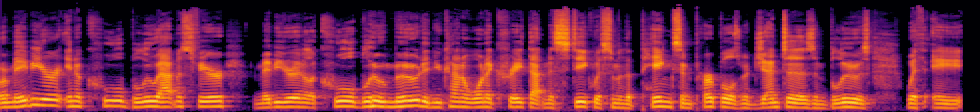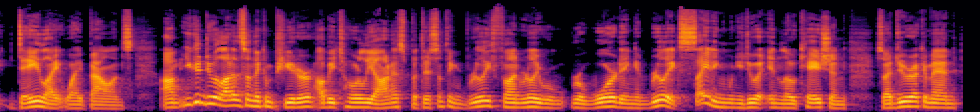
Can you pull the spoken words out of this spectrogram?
Or maybe you're in a cool blue atmosphere. Maybe you're in a cool blue mood and you kind of want to create that mystique with some of the pinks and purples, magentas and blues with a daylight white balance. Um, you can do a lot of this on the computer. I'll be totally honest, but there's something really fun, really re- rewarding and really exciting when you do it in location. So I do recommend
